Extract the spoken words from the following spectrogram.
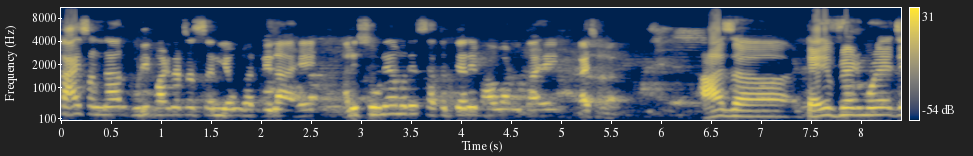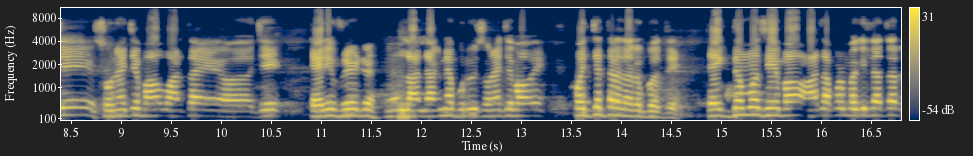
काय सांगणार? गुढीपाडव्याचा सण येऊ घातलेला आहे आणि सोन्यामध्ये सातत्याने भाव वाढ होत आहे. काय सांगणार आज टॅरिफ रेट मुळे जे सोन्याचे भाव वाढत आहे जे टॅरिफ रेट लागण्यापूर्वी सोन्याचे भाव आहे पंच्याहत्तर हजार रुपये होते. तर एकदमच हे भाव आज आपण बघितलं तर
